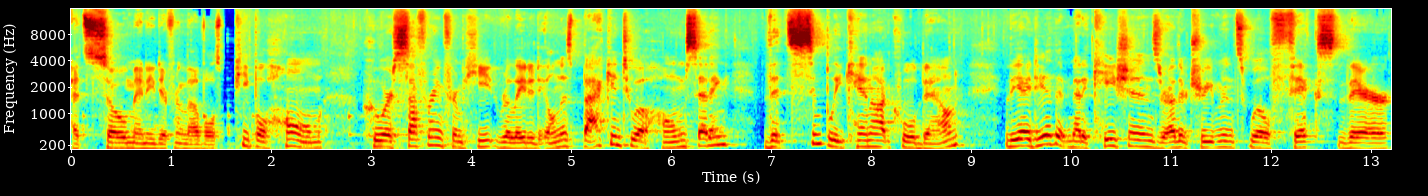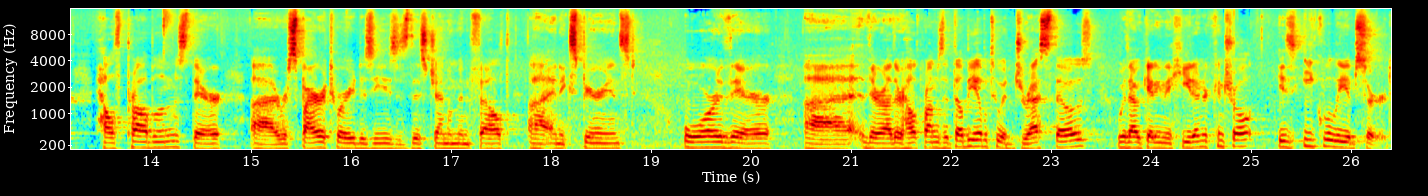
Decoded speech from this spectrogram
at so many different levels. People home who are suffering from heat related illness back into a home setting that simply cannot cool down. The idea that medications or other treatments will fix their health problems, their uh, respiratory disease, as this gentleman felt uh, and experienced, or their uh, their other health problems, that they'll be able to address those without getting the heat under control is equally absurd.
